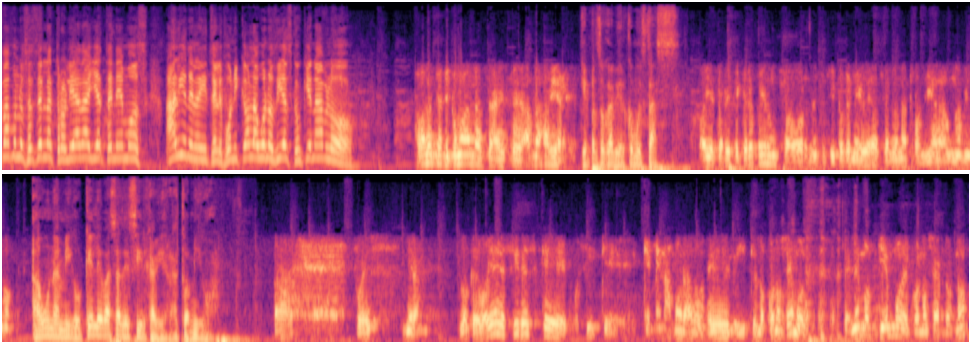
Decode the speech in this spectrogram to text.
vámonos a hacer la troleada. Ya tenemos a alguien en la línea telefónica. Hola, buenos días. ¿Con quién hablo? Hola Terry, ¿cómo andas? Este, habla Javier. ¿Qué pasó, Javier? ¿Cómo estás? Oye Terry, te quiero pedir un favor. Necesito que me ayudes a hacerle una troleada a un amigo. A un amigo. ¿Qué le vas a decir, Javier, a tu amigo? Ah, pues, mira, lo que voy a decir es que, pues sí, que, que me he enamorado de él y que lo conocemos. Tenemos tiempo de conocernos, ¿no?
